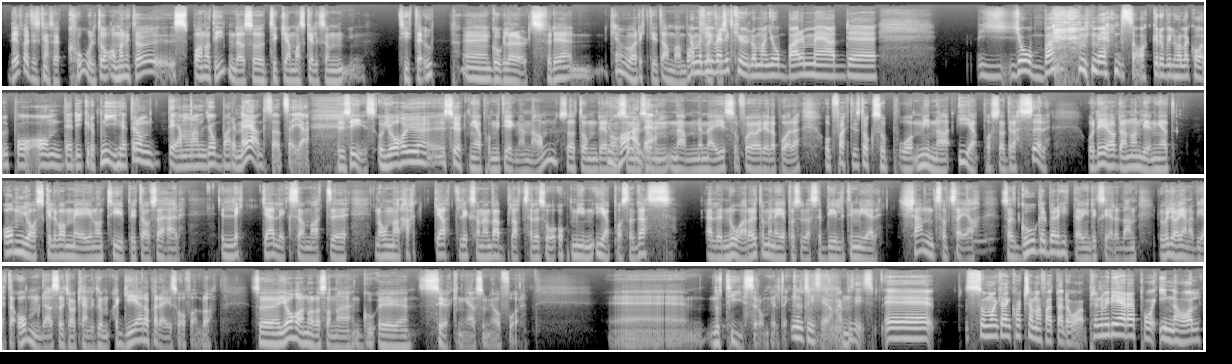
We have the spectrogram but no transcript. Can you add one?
det är faktiskt ganska coolt. Om, man inte har spanat in det så tycker jag man ska liksom titta upp eh, Google Alerts för det kan vara riktigt användbart. Ja, men det är faktiskt. väldigt kul om man jobbar med eh, jobbar med saker och vill hålla koll på om det dyker upp nyheter om det man jobbar med så att säga. Precis, och jag har ju sökningar på mitt egna namn så att om det är Du någon som det? liksom nämner mig så får jag reda på det. Och faktiskt också på mina e-postadresser. Och det är av den anledningen att om jag skulle vara med i någon typ av så här läcka, liksom att eh, någon har hackat liksom en webbplats eller så och min e-postadress eller några av mina e-postadresser blir lite mer känd så att säga. Så att Google börjar hitta och indexera den, då vill jag gärna veta om det så att jag kan liksom agera på det i så fall. Då. Så jag har några sådana eh, sökningar som jag får eh, notiser om helt enkelt. Notiser om, ja, Mm. precis. Eh, så man kan kort sammanfatta då, prenumerera på innehåll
